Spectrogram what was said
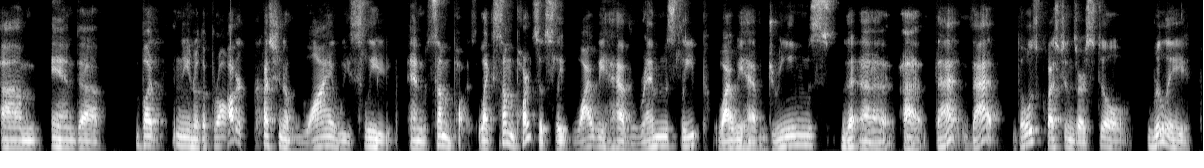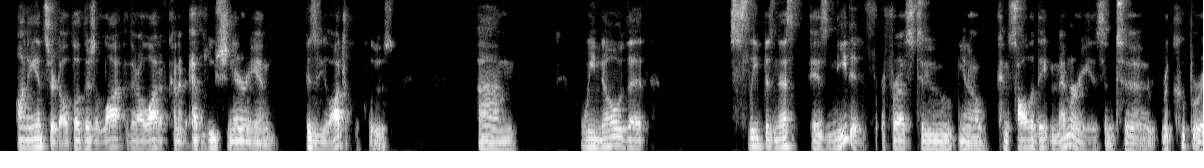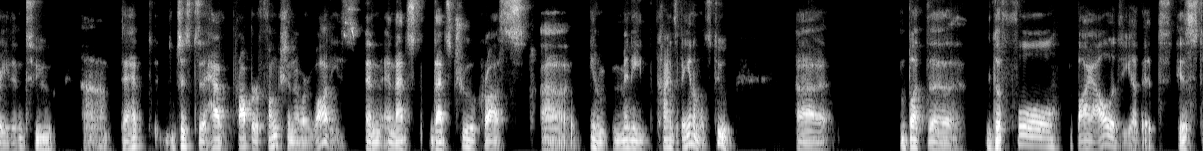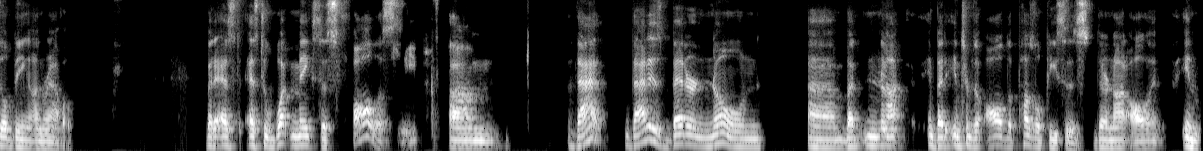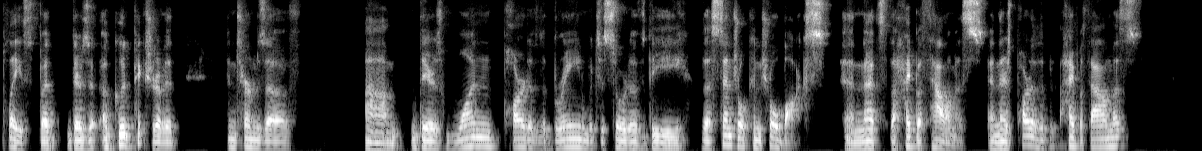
Um, and uh, but you know the broader question of why we sleep and some parts like some parts of sleep why we have rem sleep why we have dreams that uh, uh, that that those questions are still really unanswered although there's a lot there are a lot of kind of evolutionary and physiological clues. Um we know that sleep is ne- is needed for, for us to you know consolidate memories and to recuperate and to um, to have just to have proper function of our bodies. And and that's that's true across uh you know many kinds of animals too. Uh but the the full biology of it is still being unraveled. But as as to what makes us fall asleep um that that is better known um but not but in terms of all the puzzle pieces they're not all in in place, but there's a, a good picture of it in terms of um, there's one part of the brain which is sort of the the central control box, and that's the hypothalamus. And there's part of the hypothalamus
